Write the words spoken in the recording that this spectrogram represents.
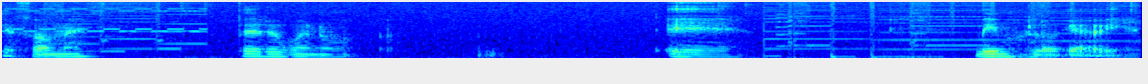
Qué fome. Pero bueno. eh, vimos lo que había.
